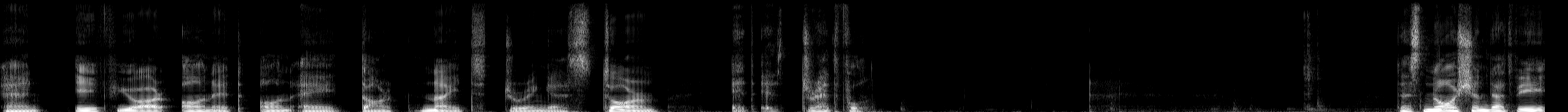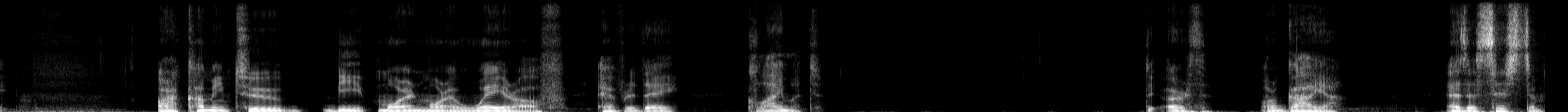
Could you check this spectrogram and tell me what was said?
And if you are on it on a dark night during a storm, it is dreadful. this notion that we are coming to be more and more aware of every day climate, the earth or Gaia as a system.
